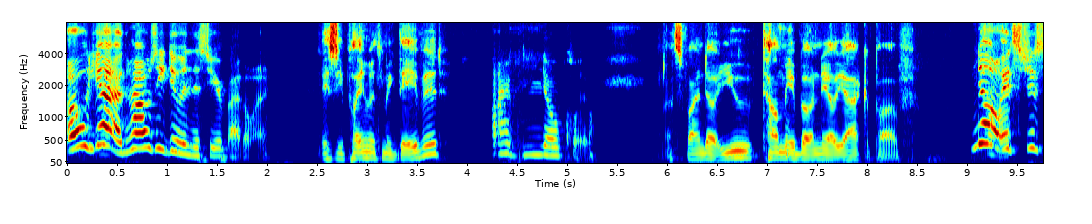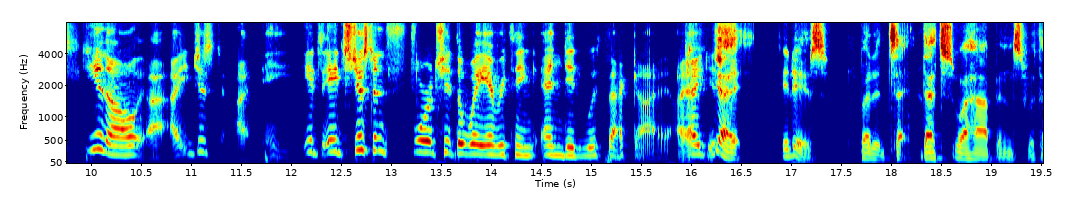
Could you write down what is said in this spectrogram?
oh yeah, and how is he doing this year? By the way, Is he playing with McDavid? I have no clue. Let's find out. You tell me about Nail Yakupov. No, it's just you know, I, just I, it's it's just unfortunate the way everything ended with that guy. I, I just Yeah, it is. But it's that's what happens with.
